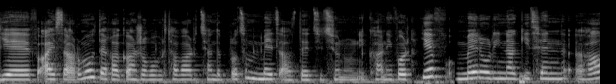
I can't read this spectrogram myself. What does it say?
Եվ այս առումով տեղական ժողովրդավարության դպրոցը մեծ ազդեցություն ունի, քանի որ եւ մեր օրինակից են, հա,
